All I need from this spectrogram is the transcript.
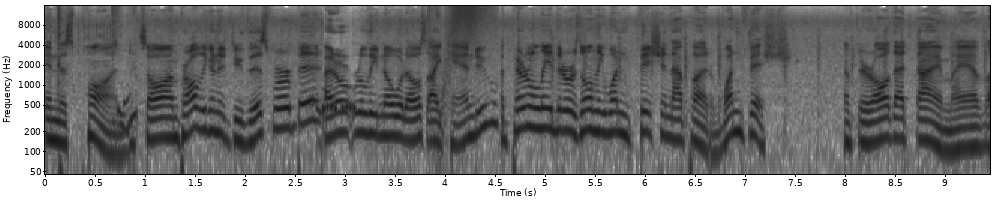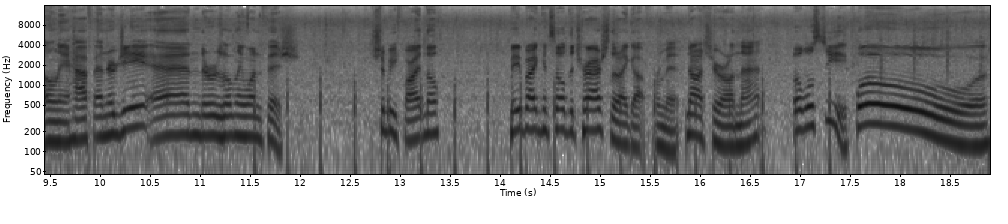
in this pond. So I'm probably gonna do this for a bit. I don't really know what else I can do. Apparently there was only one fish in that pond. One fish. After all that time, I have only half energy and there was only one fish. Should be fine though. Maybe I can sell the trash that I got from it. Not sure on that, but we'll see. Whoa!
